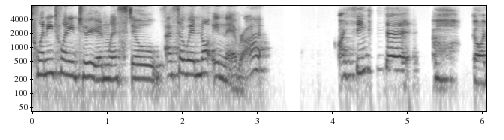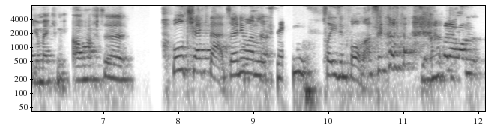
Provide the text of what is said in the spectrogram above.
2022 and we're still uh, so we're not in there, right? I think that oh god, you're making me. I'll have to We'll check that. So anyone okay. listening, please inform us. yeah. But um,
